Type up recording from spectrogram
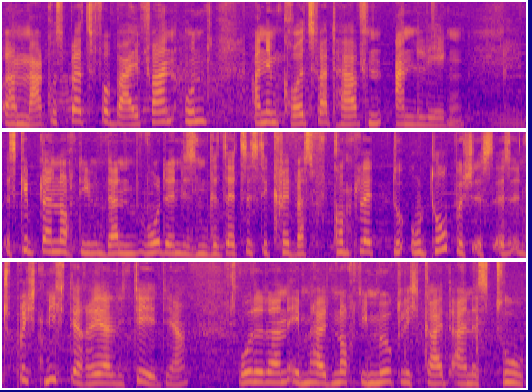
am Markusplatz vorbeifahren und an dem Kreuzfahrthafen anlegen. Es gibt dann noch die, dann wurde in diesem Gesetzesdekret, was komplett utopisch ist, es entspricht nicht der Realität, ja, wurde dann eben halt noch die Möglichkeit eines zu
